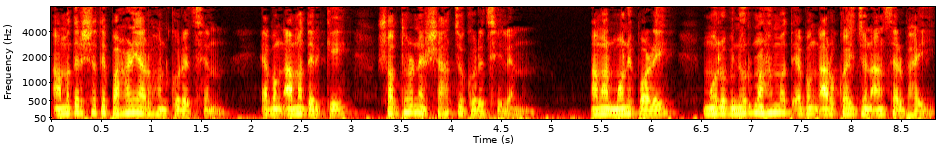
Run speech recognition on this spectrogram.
আমাদের সাথে পাহাড়ে আরোহণ করেছেন এবং আমাদেরকে সব ধরনের সাহায্য করেছিলেন। আমার মনে পড়ে মৌলবী নূর মাহমদ এবং আরও কয়েকজন আনসার ভাই।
